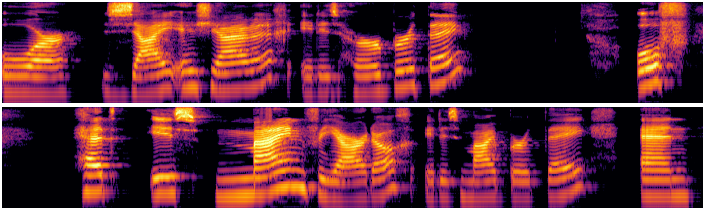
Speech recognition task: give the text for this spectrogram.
or zij is jarig, it is her birthday. Of het is mijn verjaardag, it is my birthday. En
